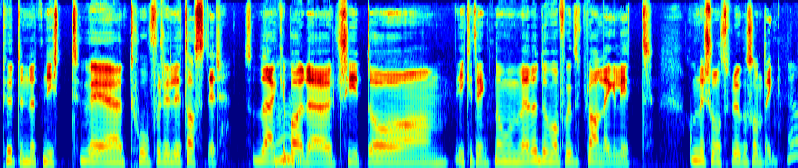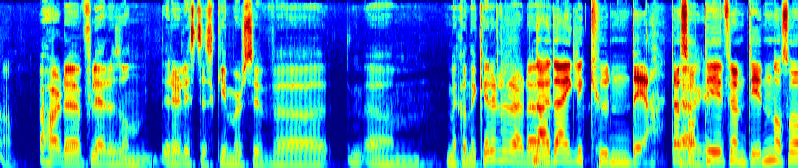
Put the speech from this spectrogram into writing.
putte inn et nytt ved to forskjellige taster. Så det er ikke bare skyt og ikke tenk noe med det. Du må faktisk planlegge litt ammunisjonsbruk og sånne ting. Ja. Har det flere sånn realistiske immersive uh, um, mekanikker, eller er det Nei, det er egentlig kun det. Det er Ja, satt i fremtiden, og så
